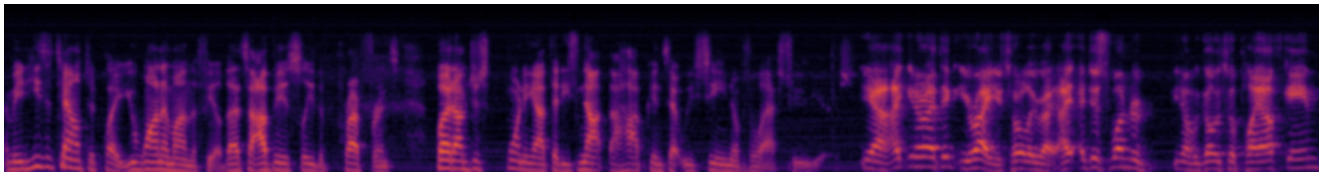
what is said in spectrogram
I mean, he's a talented player. You want him on the field. That's obviously the preference. But I'm just pointing out that he's not the Hopkins that we've seen over the last few years. Yeah, I, you know, I think you're right. You're totally right. I, I just wondered, you know, we go into a playoff game.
